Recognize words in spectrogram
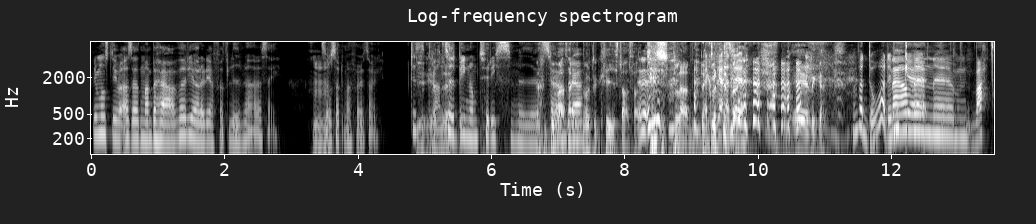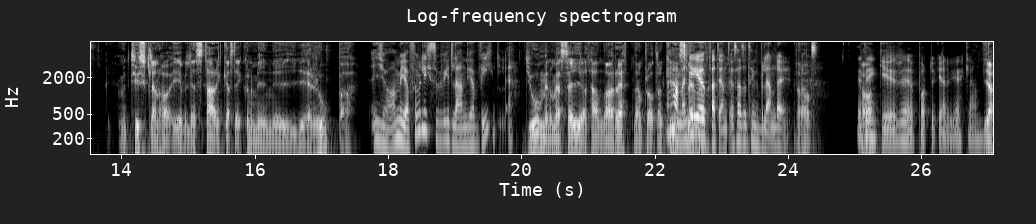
Det måste ju vara alltså, att man behöver göra det för att livnära sig. Mm. Så då startar man företag. Tyskland. Typ inom turism i Du var södra... såhär, något av krisland för Tyskland. Det det, men vadå, det är Nej, mycket... men, ehm, Va? men Tyskland har, är väl den starkaste ekonomin i, i Europa. Ja, men jag får väl gissa på vilket land jag vill. Jo, men om jag säger att han har rätt när han pratar om Jaha, men krisländer. det uppfattar jag inte. Jag satt och tänkte på länder. Jag Ja. tänker eh, Portugal, Grekland. Ja,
